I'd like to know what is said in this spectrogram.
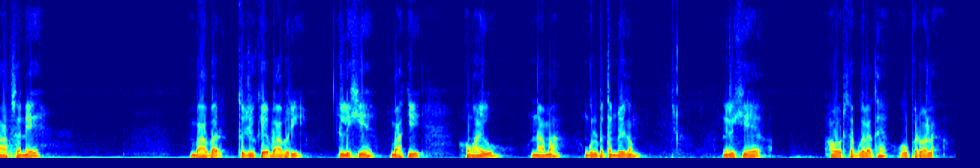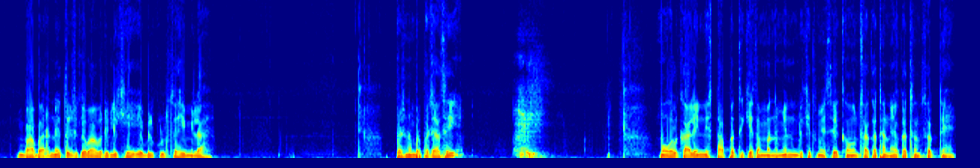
ऑप्शन ए, बाबर तुजुके बाबरी लिखी है। बाकी हुमायूं, नामा, गुलबतन बेगम ने लिखी है और सब गलत हैं। ऊपर वाला, बाबर ने तुझके बाबरी लिखी है, ये बिल्कुल सही मिला है। प्रश्न नंबर पचासी। मुगलकालीन स्थापत्य के संबंध में निम्नलिखित में से कौन सा कथन या कथन सत्य हैं?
